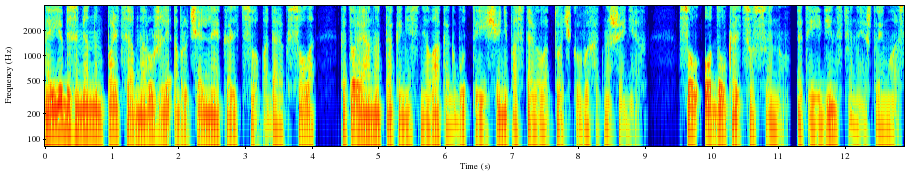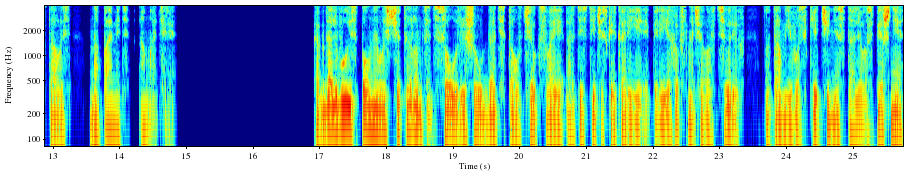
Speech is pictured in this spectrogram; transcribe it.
На ее безымянном пальце обнаружили обручальное кольцо, подарок Соло, которое она так и не сняла, как будто еще не поставила точку в их отношениях. Сол отдал кольцо сыну. Это единственное, что ему осталось на память о матери. Когда Льву исполнилось 14, Сол решил дать толчок своей артистической карьере, переехав сначала в Цюрих, но там его скетчи не стали успешнее,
